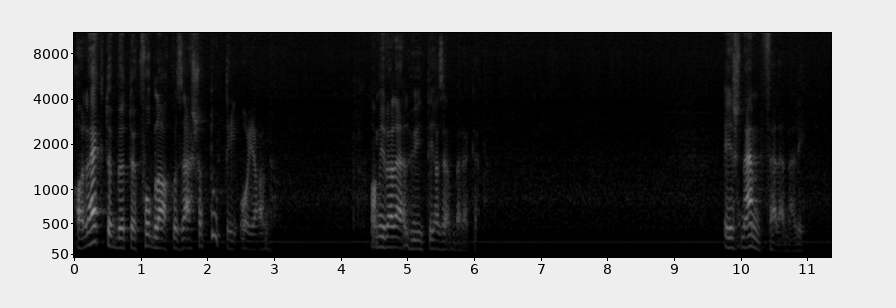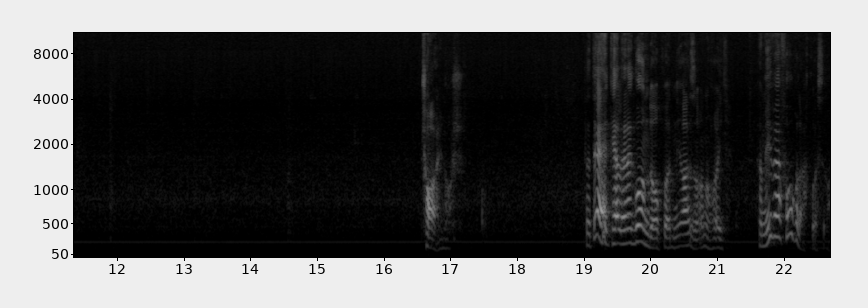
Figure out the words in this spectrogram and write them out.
a legtöbbötök foglalkozása tuti olyan amivel elhűíti az embereket és nem felemeli sajnos. Tehát el kellene gondolkodni azon hogy hát mivel foglalkozol?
